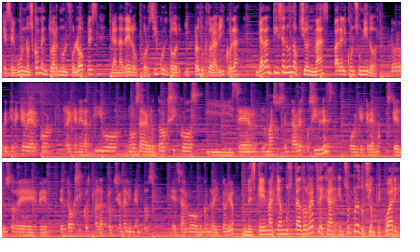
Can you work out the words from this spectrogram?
que según nos comentó Arnulfo López, ganadero, porcicultor y productor avícola, garantizan una opción más para el consumidor. Todo lo que tiene que ver con regenerativo, no usar agrotóxicos y ser lo más sustentables posibles, porque creemos que el uso de, tóxicos para la producción de alimentos es algo muy contradictorio. Un esquema que han buscado reflejar en su producción pecuaria.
